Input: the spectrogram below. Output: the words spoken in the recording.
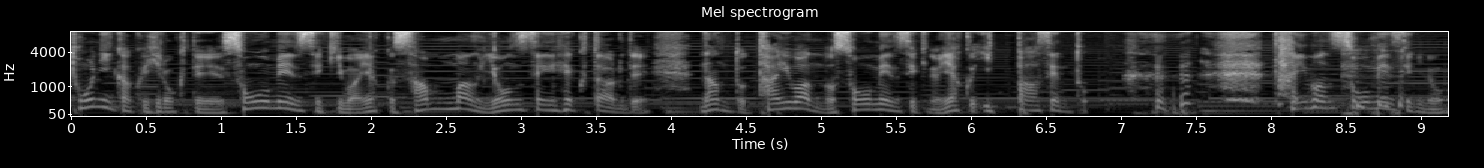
とにかく広くて、総面積は約3万4千ヘクタールで、なんと台湾の総面積の約1%。台湾総面積の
